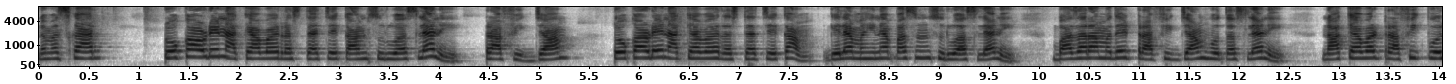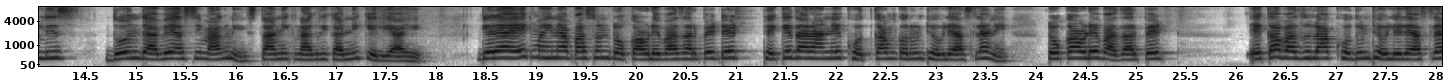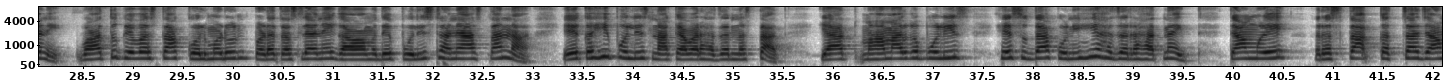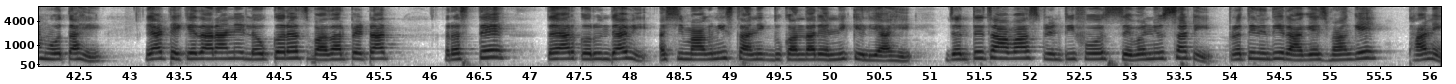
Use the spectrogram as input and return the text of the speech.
नमस्कार. टोकावडे नाक्यावर रस्त्याचे काम सुरू असल्याने ट्रॅफिक जाम. टोकावडे नाक्यावर रस्त्याचे काम गेल्या महिन्यापासून सुरू असल्याने बाजारामध्ये ट्रॅफिक जाम होत असल्याने नाक्यावर ट्रॅफिक पोलीस दोन द्यावे अशी मागणी स्थानिक नागरिकांनी केली आहे. गेल्या एक महिन्यापासून टोकावडे बाजारपेठेत ठेकेदाराने खोदकाम करून ठेवले असल्याने टोकावडे बाजारपेठ एका बाजूला खोदून ठेवलेले असल्याने वाहतूक व्यवस्था कोलमडून पडत असल्याने गावामध्ये पोलीस ठाणे असताना एकही पोलीस नाक्यावर हजर नसतात. यात महामार्ग पोलीस हे सुद्धा कोणीही हजर राहत नाहीत. त्यामुळे रस्ता कच्चा जाम होत आहे. या ठेकेदाराने लवकरच बाजारपेठात रस्ते तयार करून द्यावी अशी मागणी स्थानिक दुकानदार यांनी केली आहे. जनतेचा आवाज ट्वेंटी फोर सेवन न्यूजसाठी प्रतिनिधी रागेश भांगे ठाणे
